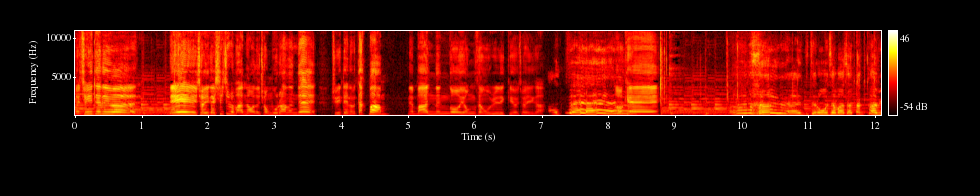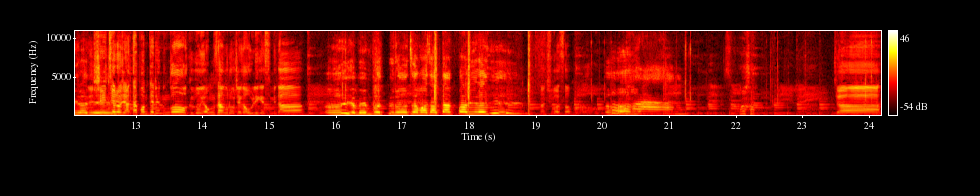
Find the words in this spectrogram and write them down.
자, 지휘대님은 내일 저희가 실제로 만나거든요 정모를 하는데 지휘대님은 딱밤 네, 맞는 거 영상 올릴게요 저희가 안 돼 오케이 아, 들어오자마자 딱밤이라니. 네, 실제로 제가 딱밤 때리는 거 그거 영상으로 제가 올리겠습니다. 아, 야, 멤버 들어오자마자 딱밤이라니. 난 죽었어. 아, 와. 자.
